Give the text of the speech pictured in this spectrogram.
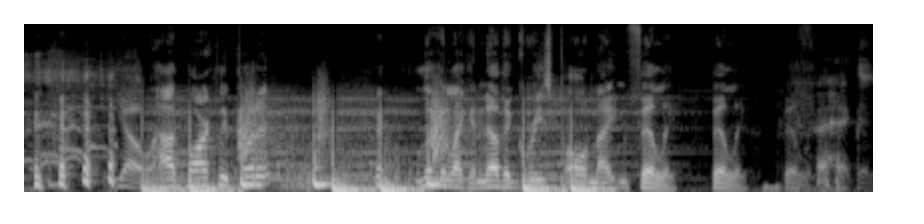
Yo, how'd Barkley put it? Looking like another grease pole night in Philly. Philly. Philly. Facts.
